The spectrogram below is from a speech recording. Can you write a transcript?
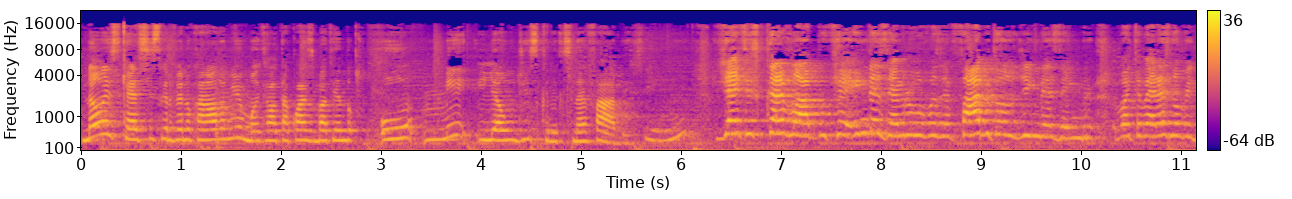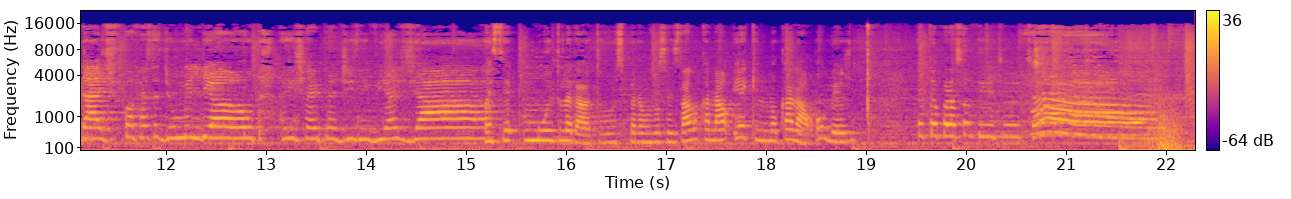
Não esquece de se inscrever no canal da minha irmã, que ela tá quase batendo um milhão de inscritos, né, Fábio? Sim. Gente, se inscreve lá, porque em dezembro eu vou fazer Fábio todo dia em dezembro. Vai ter várias novidades, tipo a festa de um milhão. A gente vai pra Disney viajar. Vai ser muito legal. Então esperamos vocês lá no canal e aqui no meu canal. Um beijo e até o próximo vídeo. Tchau!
